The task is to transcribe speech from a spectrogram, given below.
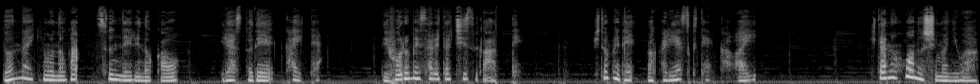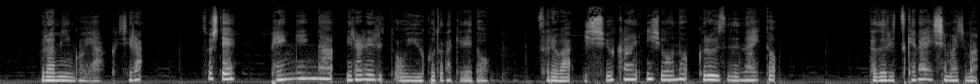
どんな生き物が住んでいるのかをイラストで描いたデフォルメされた地図があって、一目でわかりやすくて可愛い。北の方の島にはフラミンゴやクジラ、そしてペンギンが見られるということだけれど、それは1週間以上のクルーズでないとたどり着けない島々。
